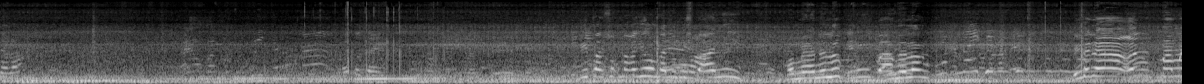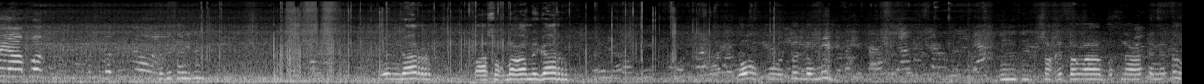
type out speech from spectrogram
Lang? Sige, pasok na kayo. Malinis pa ani. Mamaya na lang. Ano na lang. Bisa na, mamaya pa. Sabi tayo dun. Yun, Gar. Pasok na kami, Gar. Wow, puto, lamig. Hmm, sakit ang abot natin ito.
